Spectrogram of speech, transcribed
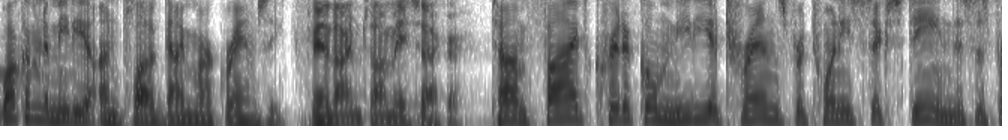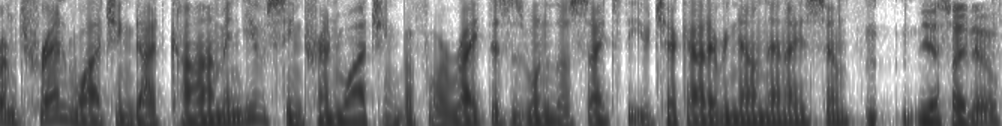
Welcome to Media Unplugged. I'm Mark Ramsey. And I'm Tom Asacker. Tom, five critical media trends for 2016. This is from trendwatching.com. And you've seen trendwatching before, right? This is one of those sites that you check out every now and then, I assume? Yes, I do.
